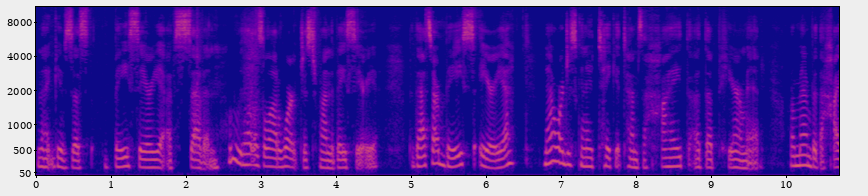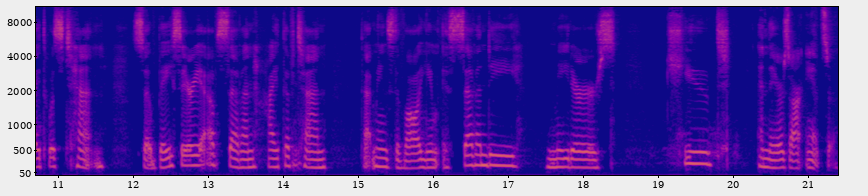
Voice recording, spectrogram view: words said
and that gives us base area of 7. Ooh, that was a lot of work just to find the base area. But that's our base area. Now we're just going to take it times the height of the pyramid. Remember, the height was 10. So base area of 7, height of 10. That means the volume is 70 meters cubed, and there's our answer.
